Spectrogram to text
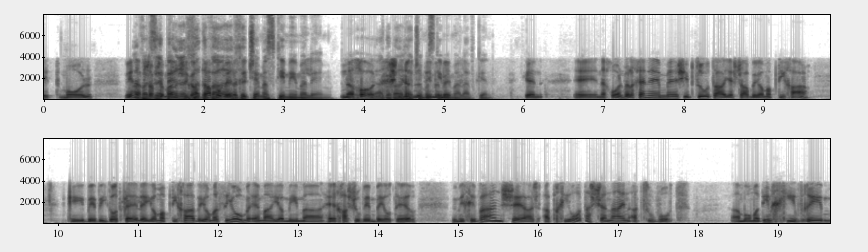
אתמול. והנה, אבל זה בערך הדבר היחיד שהם מסכימים עליהם. נכון. הדבר היחיד שהם מסכימים עליו, כן. כן, אה, נכון, ולכן הם שיפצו אותה ישר ביום הפתיחה, כי בוועידות כאלה יום הפתיחה ויום הסיום הם הימים החשובים ביותר. ומכיוון שהבחירות השנה הן עצובות, המועמדים חיוורים,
